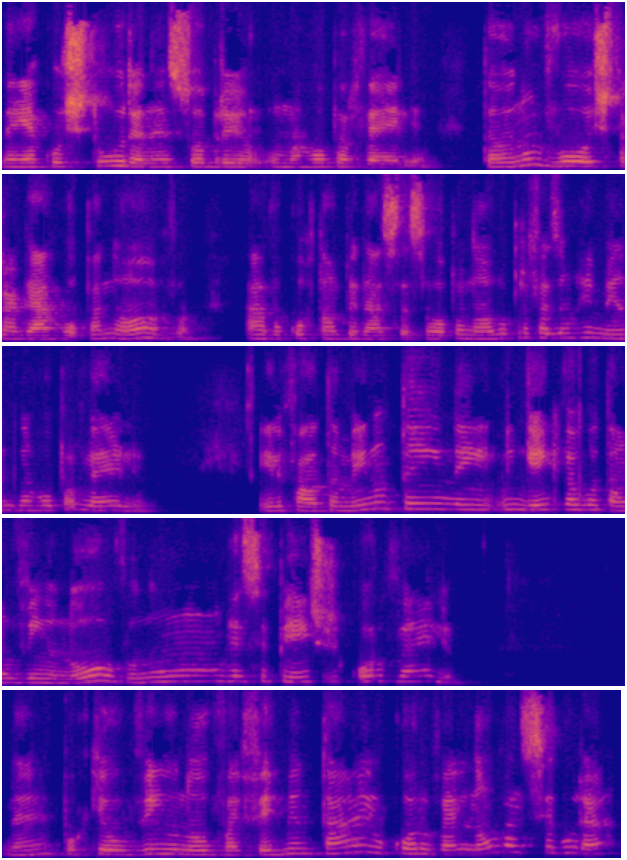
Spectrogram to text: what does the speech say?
né? e a costura né? sobre uma roupa velha. Então, eu não vou estragar a roupa nova ah, vou cortar um pedaço dessa roupa nova para fazer um remendo na roupa velha. Ele fala também não tem nem, ninguém que vai botar um vinho novo num recipiente de couro velho, né? Porque o vinho novo vai fermentar e o couro velho não vai segurar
